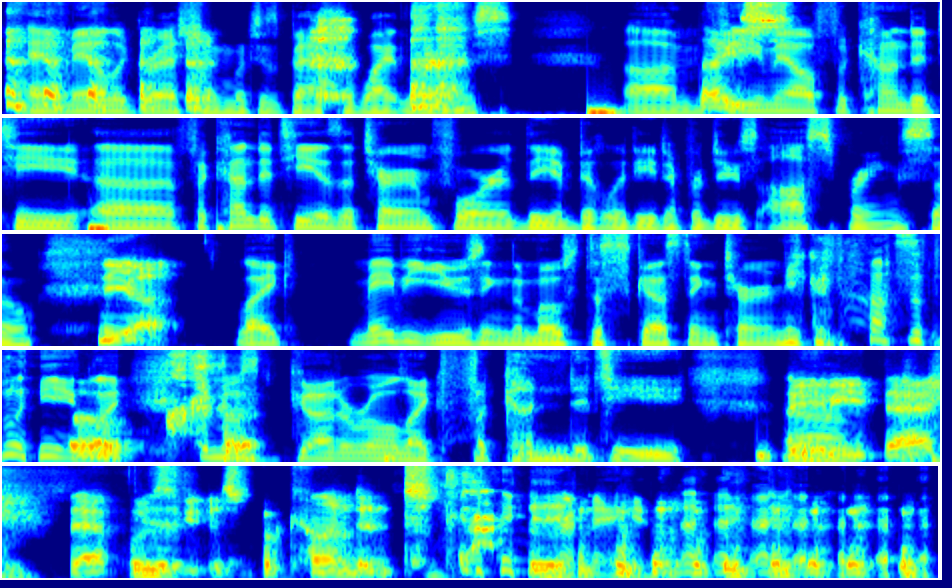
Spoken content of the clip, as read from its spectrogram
and male aggression, which is back to white letters. Um, Nice. Female fecundity. Uh, fecundity is a term for the ability to produce offspring. So Yeah. like maybe using the most disgusting term you could possibly Oh. like the most guttural like fecundity. Baby, Um, that that pussy is fecundant.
